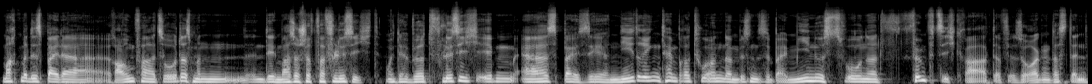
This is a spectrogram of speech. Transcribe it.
macht man das bei der Raumfahrt so, dass man den Wasserstoff verflüssigt. Und der wird flüssig eben erst bei sehr niedrigen Temperaturen. Da müssen Sie bei minus 250 Grad dafür sorgen, dass dann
